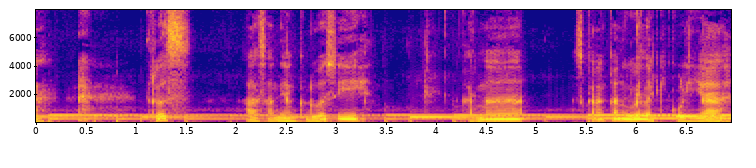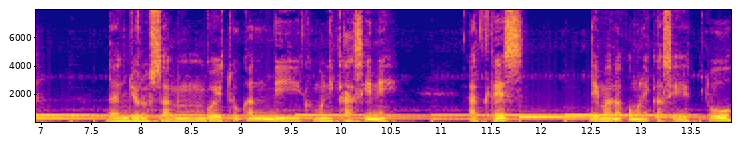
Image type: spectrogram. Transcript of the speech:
Terus alasan yang kedua sih karena sekarang kan gue lagi kuliah dan jurusan gue itu kan di komunikasi nih at least di mana komunikasi itu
